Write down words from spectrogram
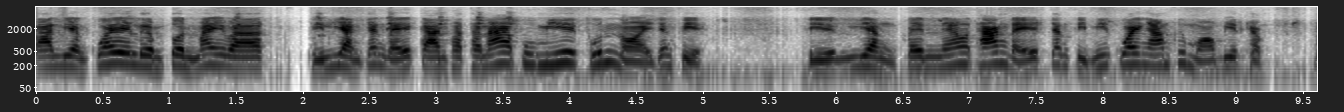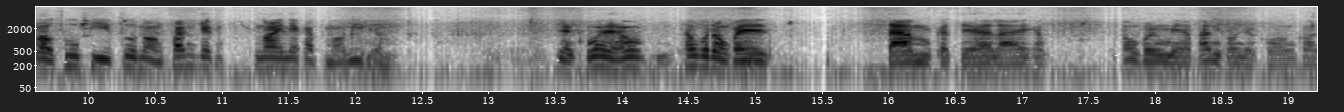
การเลี้ยงควายเริ่มต้นไม่ว่าสิเลี้ยงจังไดการพัฒนาภูมิทุนหน่อยจังสิ สิเลี้ยงเป็นแนวทางใดจังสิมีกล้วยงามคือหมอบีดครับเว้าทูพีฟูน้องฟังจังหน่อยนะครับ หมอบีดครับอย่างกล้วยเขาเขาบ่ต้องไปตามกระแสหลายครับเอาเบิ่งแม่พันธุ์ของเจ้าของก่อน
